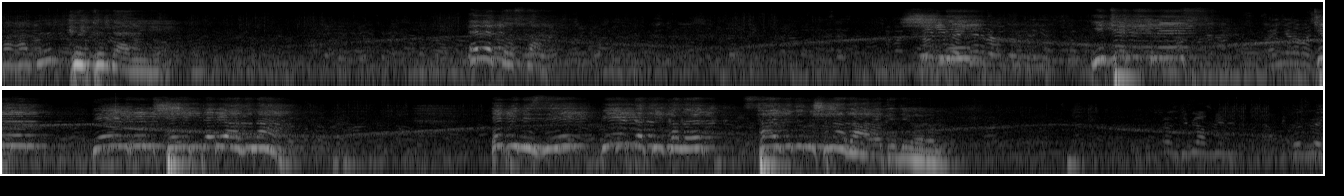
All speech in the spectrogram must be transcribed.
Bahadır Kültür Derneği. Evet dostlar. Şimdi yitirdiğimiz tüm devrim hepinizi bir dakikalık saygı duruşuna davet ediyorum. Bey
